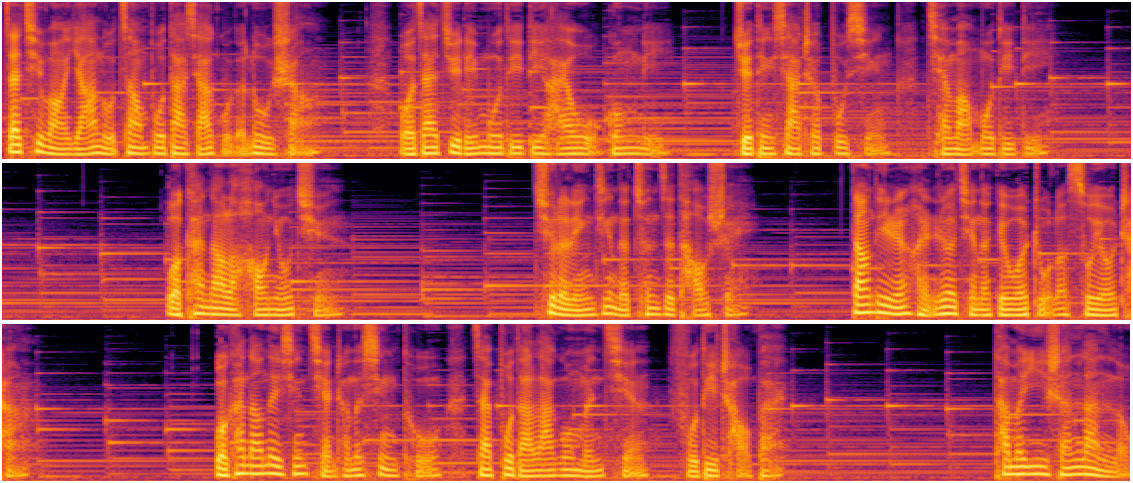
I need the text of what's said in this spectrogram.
在去往雅鲁藏布大峡谷的路上，我在距离目的地还有五公里，决定下车步行前往目的地。我看到了牦牛群，去了邻近的村子讨水。当地人很热情地给我煮了酥油茶。我看到内心虔诚的信徒在布达拉宫门前伏地朝拜。他们衣衫褴褛，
